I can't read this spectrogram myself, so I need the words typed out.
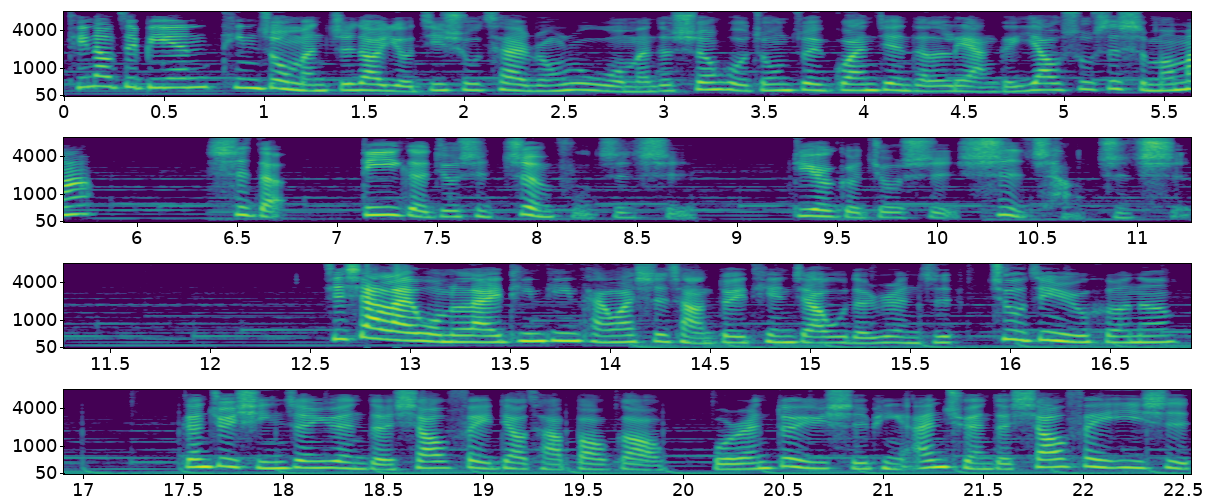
听到这边，听众们知道有机蔬菜融入我们的生活中最关键的两个要素是什么吗？是的，第一个就是政府支持，第二个就是市场支持。接下来，我们来听听台湾市场对添加物的认知究竟如何呢？根据行政院的消费调查报告，国人对于食品安全的消费意识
